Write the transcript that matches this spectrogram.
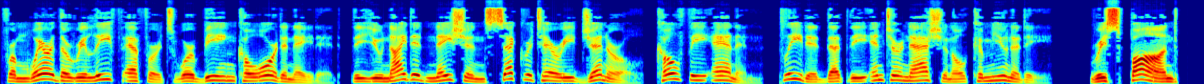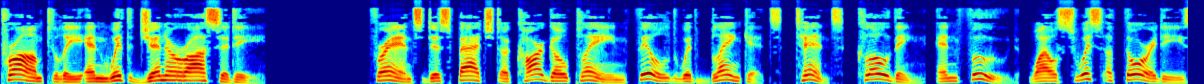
from where the relief efforts were being coordinated. The United Nations Secretary-General, Kofi Annan, pleaded that the international community respond promptly and with generosity France dispatched a cargo plane filled with blankets, tents, clothing, and food, while Swiss authorities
